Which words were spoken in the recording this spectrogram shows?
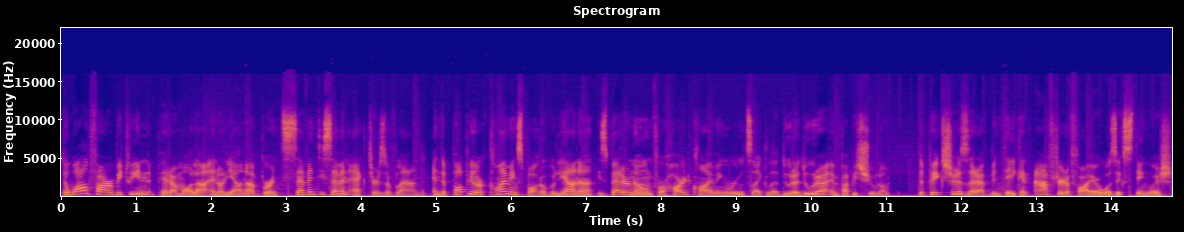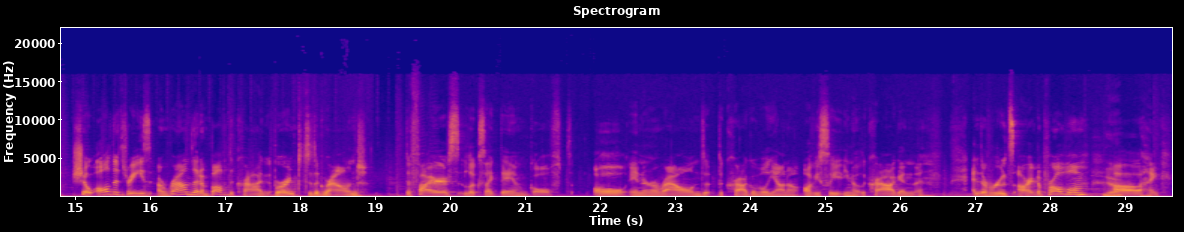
The wildfire between Peramola and Oliana burnt 77 hectares of land, and the popular climbing spot of Oliana is better known for hard climbing routes like La Dura Dura and Papichulo. The pictures that have been taken after the fire was extinguished show all the trees around and above the crag burnt to the ground. The fires looks like they engulfed all in and around the crag of Oliana. Obviously, you know, the crag and and, and the roots aren't the problem. Yeah. Uh, like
